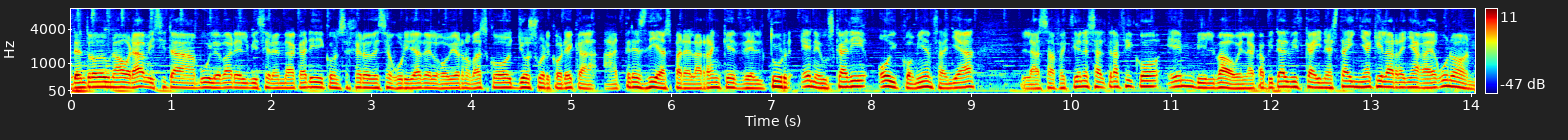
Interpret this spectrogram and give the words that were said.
Dentro de una hora visita Boulevard el vicerendacari y consejero de seguridad del gobierno vasco, Josué Coreca, a tres días para el arranque del Tour en Euskadi. Hoy comienzan ya las afecciones al tráfico en Bilbao. En la capital vizcaína está Iñaki Larrañaga, Egunon.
